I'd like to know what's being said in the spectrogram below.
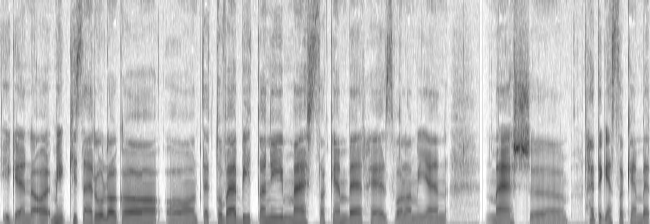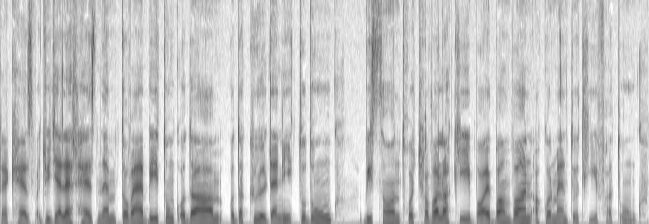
Igen, a, mi kizárólag a, a, tehát továbbítani más szakemberhez valamilyen más, hát igen, szakemberekhez vagy ügyelethez nem továbbítunk, oda, oda küldeni tudunk, viszont hogyha valaki bajban van, akkor mentőt hívhatunk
